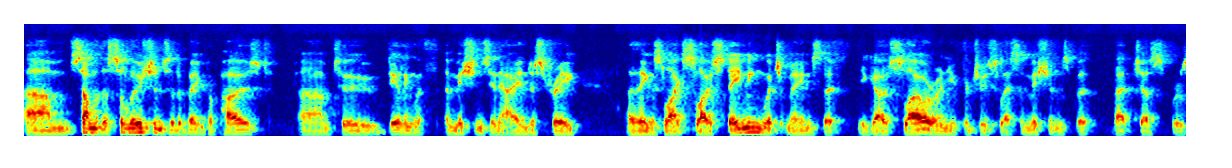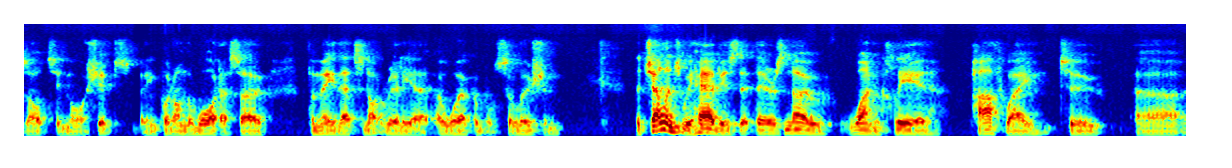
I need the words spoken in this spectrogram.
Um, some of the solutions that have been proposed um, to dealing with emissions in our industry are things like slow steaming, which means that you go slower and you produce less emissions, but that just results in more ships being put on the water. So for me, that's not really a, a workable solution. The challenge we have is that there is no one clear pathway to uh,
